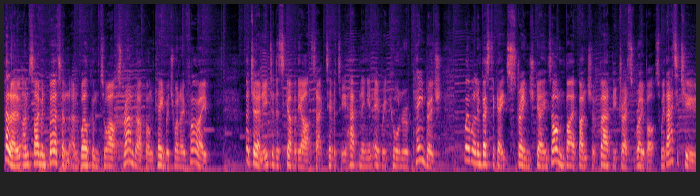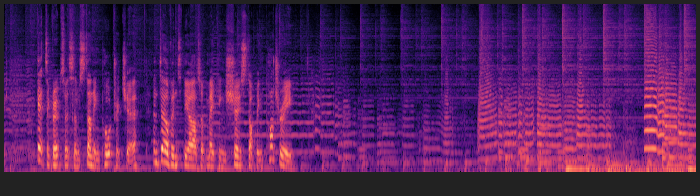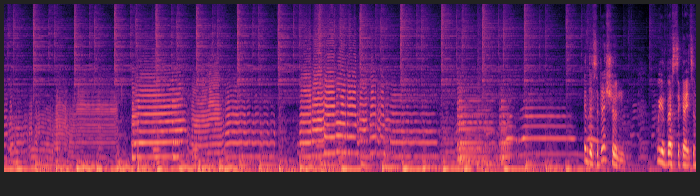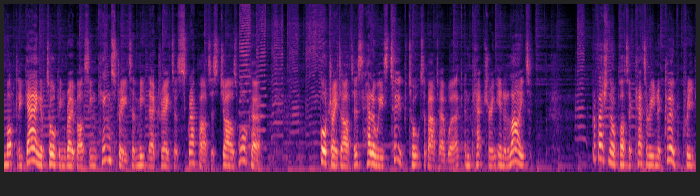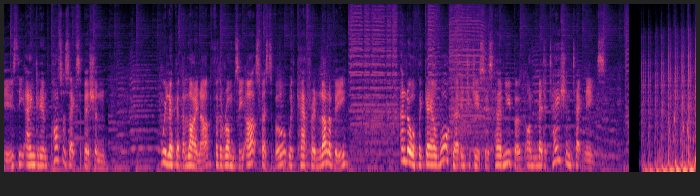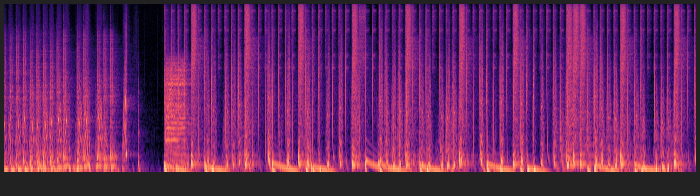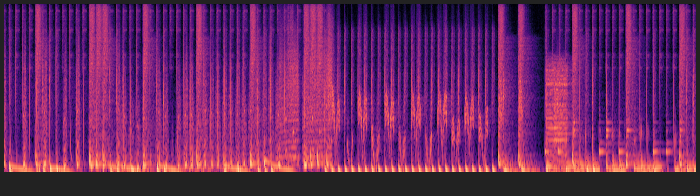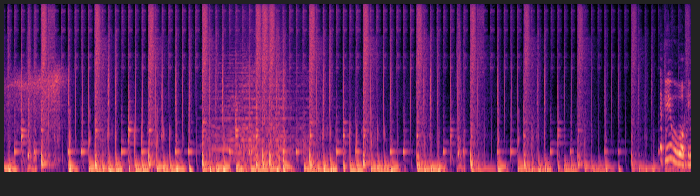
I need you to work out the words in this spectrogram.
Hello, I'm Simon Burton, and welcome to Arts Roundup on Cambridge 105. A journey to discover the arts activity happening in every corner of Cambridge, where we'll investigate strange goings on by a bunch of badly dressed robots with attitude, get to grips with some stunning portraiture, and delve into the art of making show stopping pottery. This edition, we investigate a motley gang of talking robots in King Street and meet their creator, scrap artist Giles Walker. Portrait artist Heloise Toupe talks about her work and capturing inner light. Professional potter Katerina Klug previews the Anglian Potters exhibition. We look at the lineup for the Romsey Arts Festival with Catherine Lullaby. And author Gail Walker introduces her new book on meditation techniques.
